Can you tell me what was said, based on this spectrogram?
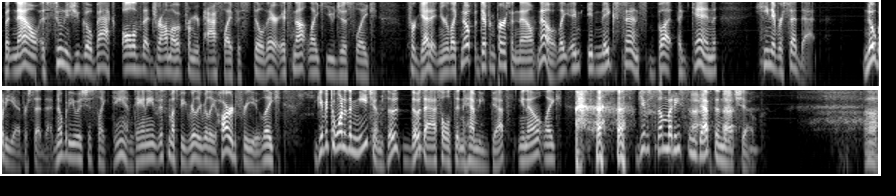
But now, as soon as you go back, all of that drama from your past life is still there. It's not like you just like forget it and you're like, nope, a different person now. No, like it, it makes sense. But again, he never said that. Nobody ever said that. Nobody was just like, damn, Danny, this must be really, really hard for you. Like, give it to one of the Meachums. Those those assholes didn't have any depth, you know? Like, give somebody some depth in that show. Ugh.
